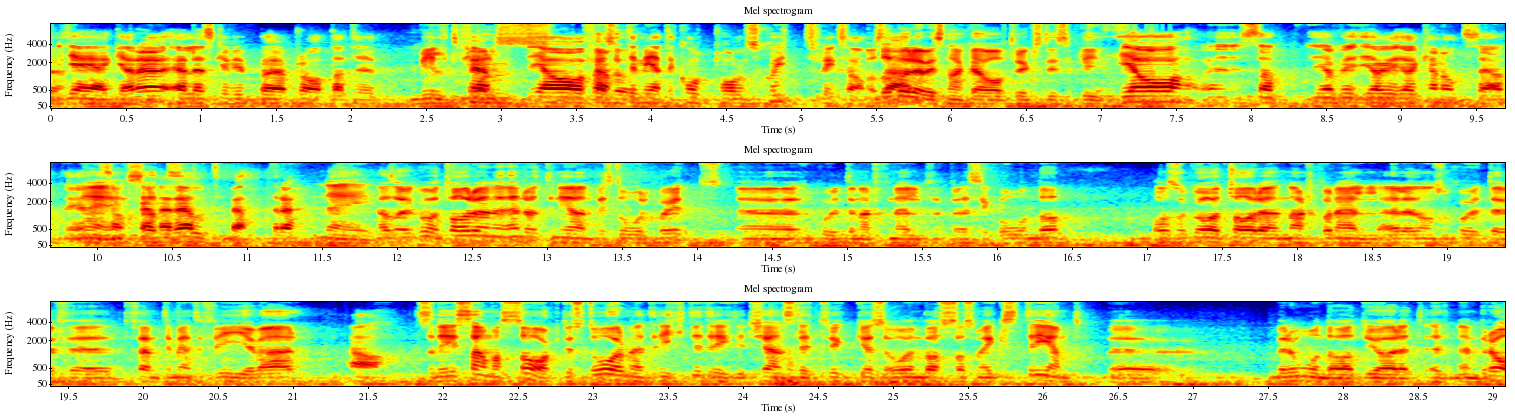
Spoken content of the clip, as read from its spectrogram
Liksom, jägare? Eller ska vi börja prata typ fem, Viltmåls... ja, 50 alltså, meter korthållsskytt? Liksom, Och då börjar vi snacka avtrycksdisciplin. Ja, så att jag, jag, jag kan nog inte säga att det är Nej, liksom så att- generellt bättre. Nej. Alltså tar du en, en rutinerad pistolskytt eh, som skjuter nationell precision då. Och så går, tar du en nationell, eller någon som skjuter för 50 meter frigevär. Ja, Så det är samma sak. Du står med ett riktigt, riktigt känsligt tryckes och en bössa som är extremt eh, beroende av att du gör ett, en bra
